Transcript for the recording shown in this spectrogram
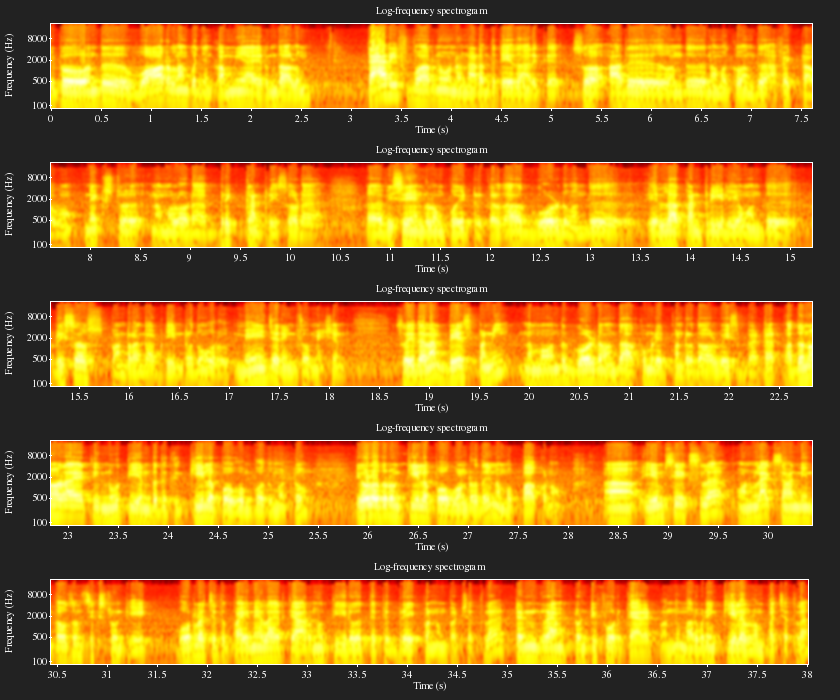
இப்போது வந்து வாரெல்லாம் கொஞ்சம் கம்மியாக இருந்தாலும் டேரிஃப் வார்னு ஒன்று நடந்துகிட்டே தான் இருக்குது ஸோ அது வந்து நமக்கு வந்து அஃபெக்ட் ஆகும். நெக்ஸ்ட்டு uh, நம்மளோட பிரிக் கண்ட்ரிஸோட uh, விஷயங்களும் போயிட்டுருக்கிறதா? கோல்டு வந்து எல்லா கண்ட்ரியிலையும் வந்து ரிசர்வ்ஸ் பண்ணுறாங்க அப்படின்றதும் ஒரு மேஜர் இன்ஃபர்மேஷன் ஸோ இதெல்லாம் பேஸ் பண்ணி நம்ம வந்து கோல்டை வந்து அக்குமுலேட் பண்ணுறது ஆல்வேஸ் பெட்டர் பதினோராயிரத்தி நூற்றி எண்பதுக்கு கீழே போகும்போது மட்டும் எவ்வளோ தூரம் கீழே போகுன்றதை நம்ம பார்க்கணும். எம்சிஎக்ஸில் one lakh seventeen thousand six twenty eight ஒரு லட்சத்து பதினேழாயிரத்தி அறநூற்றி இருபத்தெட்டு பிரேக் பண்ணும் பட்சத்தில் ten gram twenty four carat வந்து மறுபடியும் கீழே விழும் பட்சத்தில்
